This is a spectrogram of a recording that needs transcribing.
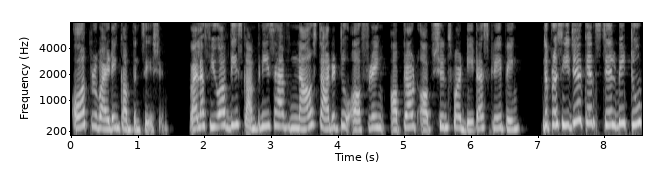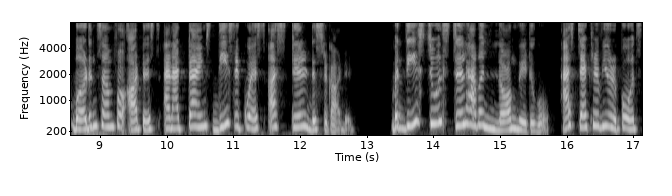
or providing compensation. While a few of these companies have now started to offering opt-out options for data scraping, the procedure can still be too burdensome for artists and at times these requests are still disregarded. But these tools still have a long way to go. As Tech Review reports,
